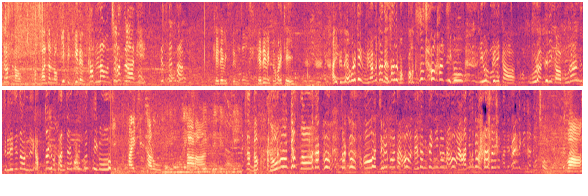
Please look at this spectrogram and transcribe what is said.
추러스 나옴 어, 완전 럭키 비키는 갓 나온 추러스라니 뜨뜻함. 개재밌음. 개재밌음. 허리케인. 아니 근데 허리케인 우리 아까 타는데 사람들 막 박수 쳐가지고. 이거 그니까 뭐라 그니까 뭐라는지 들리지도 않는데 갑자기 막 단체로 박수 치고. 바이킹 타러 나랑. 진짜 너, 너무 웃겼어. 자꾸 자꾸 어 죽을 거다 어내 상생인 거다. 어 아닌 거야. 와.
